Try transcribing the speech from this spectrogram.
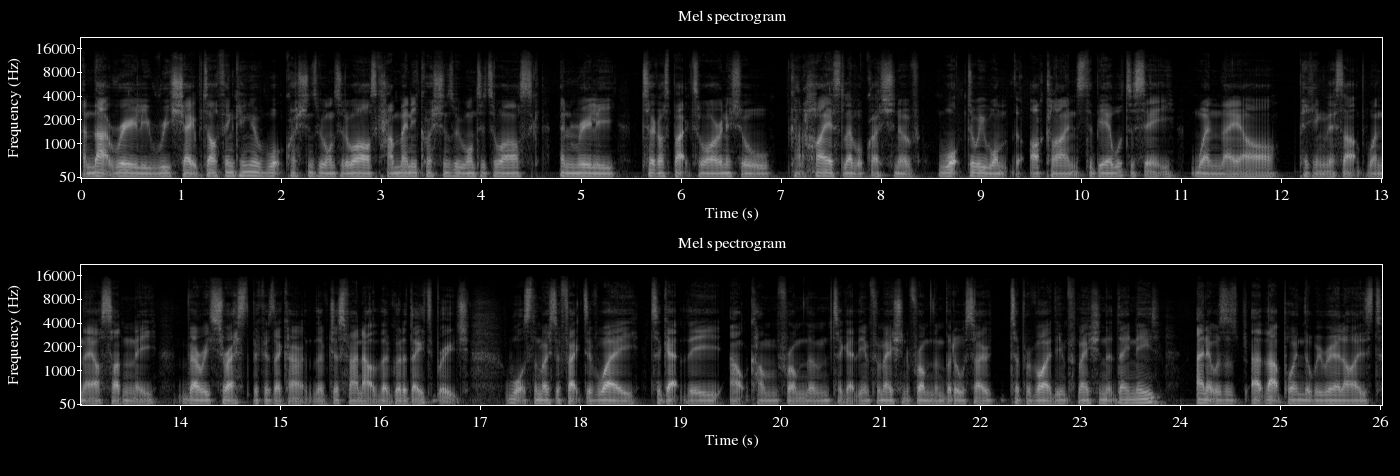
and that really reshaped our thinking of what questions we wanted to ask, how many questions we wanted to ask, and really took us back to our initial kind of highest level question of what do we want our clients to be able to see when they are picking this up when they are suddenly very stressed because they they've just found out that they've got a data breach. What's the most effective way to get the outcome from them, to get the information from them, but also to provide the information that they need? And it was at that point that we realised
